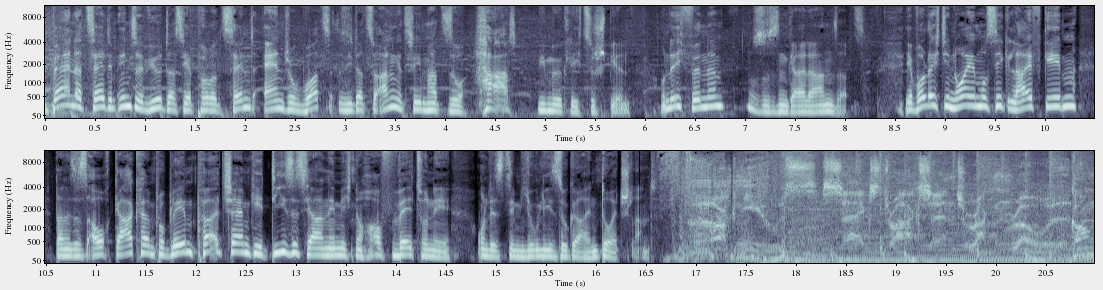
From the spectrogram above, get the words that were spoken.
Die Band erzählt im Interview, dass ihr Produzent Andrew Watts sie dazu angetrieben hat, so hart wie möglich zu spielen. Und ich finde, das ist ein geiler Ansatz. Ihr wollt euch die neue Musik live geben? Dann ist es auch gar kein Problem. Pearl Jam geht dieses Jahr nämlich noch auf Welttournee und ist im Juli sogar in Deutschland. Rock News. Sex, Drugs and Rock'n'Roll. Kong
